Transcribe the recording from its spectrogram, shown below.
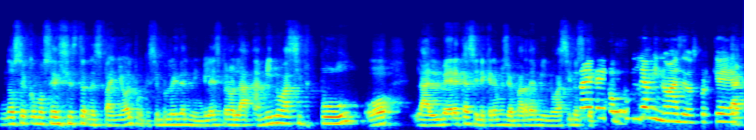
no sé cómo se dice esto en español, porque siempre lo he en inglés, pero la aminoácido pool o la alberca, si le queremos llamar de aminoácidos. No, que... digo pool de aminoácidos, porque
